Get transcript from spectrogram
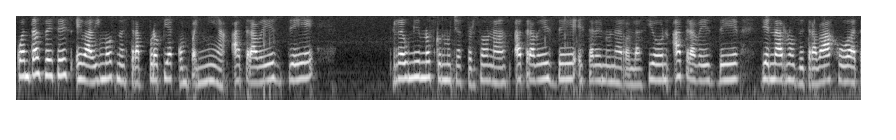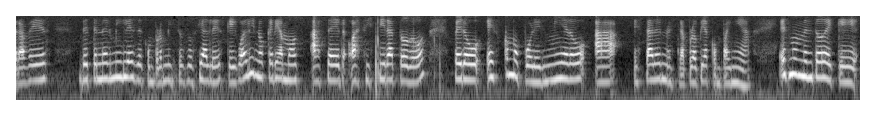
¿Cuántas veces evadimos nuestra propia compañía a través de reunirnos con muchas personas, a través de estar en una relación, a través de llenarnos de trabajo, a través de tener miles de compromisos sociales que igual y no queríamos hacer o asistir a todos, pero es como por el miedo a estar en nuestra propia compañía es momento de que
